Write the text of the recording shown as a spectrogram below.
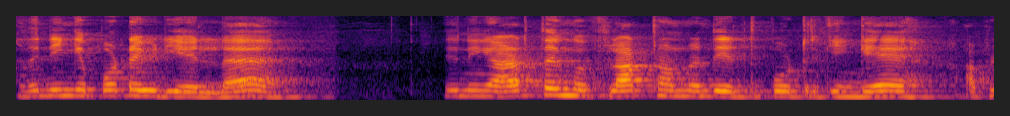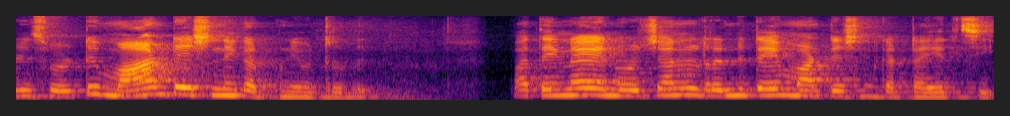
அது நீங்கள் போட்ட வீடியோ இல்லை. இது நீங்கள் அடுத்தவங்க பிளாட்ஃபார்ம்லேருந்து எடுத்து போட்டிருக்கீங்க அப்படின்னு சொல்லிட்டு மானிட்டேஷனே கட் பண்ணி விட்டுருது. பார்த்தீங்கன்னா என்னோடய சேனல் ரெண்டு டைம் மானிட்டேஷன் கட் ஆயிடுச்சு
